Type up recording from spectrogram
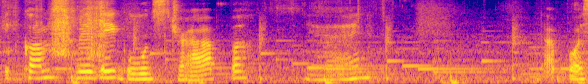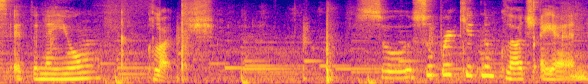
It comes with a gold strap. Yan. Tapos, ito na yung clutch. So, super cute ng clutch. Ayan.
